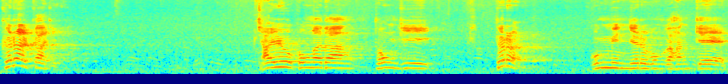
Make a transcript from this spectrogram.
그날까지 자유공화당 동지들은 국민 여러분과 함께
